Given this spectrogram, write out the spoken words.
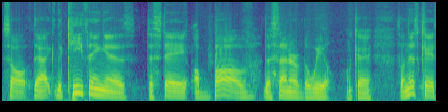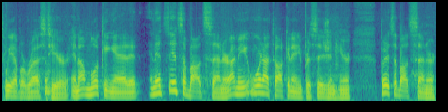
So that the key thing is to stay above the center of the wheel, okay? So in this case, we have a rest here, and I'm looking at it, and it's, it's about center. I mean, we're not talking any precision here, but it's about center.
